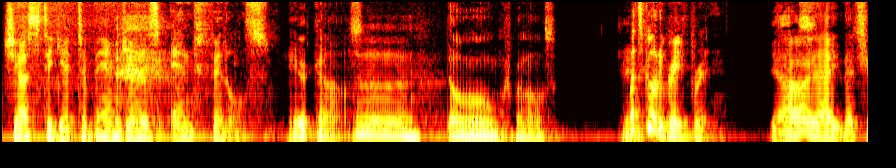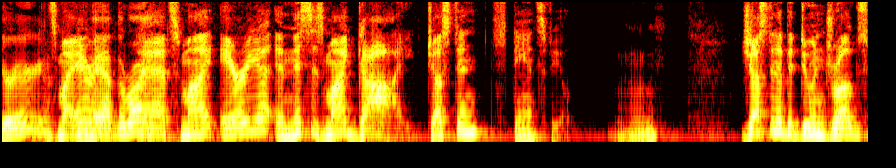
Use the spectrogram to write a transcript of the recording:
just to get to banjos and fiddles. Here it comes. Dumb criminals. Let's go to Great Britain. Yes. Oh, hey, that's your area. It's my area. You have the right. That's my area, and this is my guy, Justin Stansfield. Mm-hmm. Justin had been doing drugs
